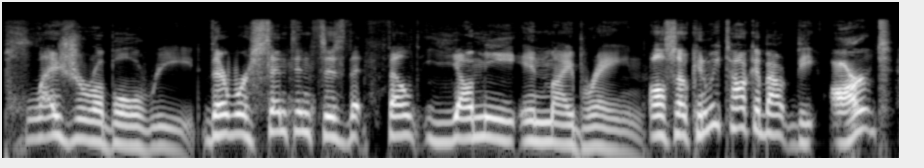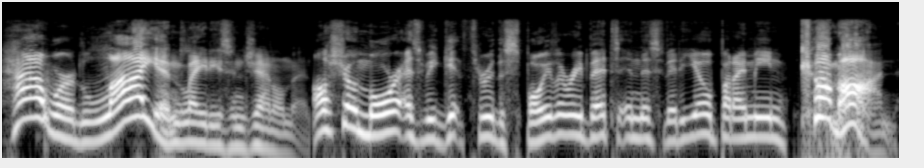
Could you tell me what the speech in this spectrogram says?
pleasurable read. There were sentences that felt yummy in my brain. Also, can we talk about the art? Howard Lyon, ladies and gentlemen. I'll show more as we get through the spoilery bits in this video, but I mean, come on!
